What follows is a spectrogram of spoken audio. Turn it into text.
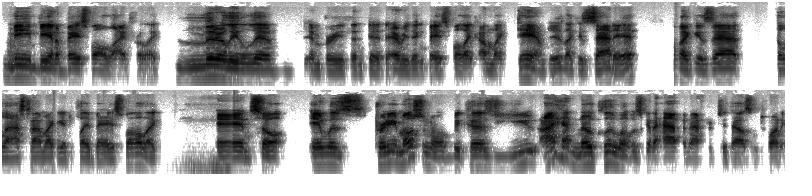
me being a baseball lifer, like literally lived and breathed and did everything baseball. Like I'm like, damn, dude, like is that it? Like is that the last time I get to play baseball? Like, and so it was pretty emotional because you, I had no clue what was going to happen after 2020.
